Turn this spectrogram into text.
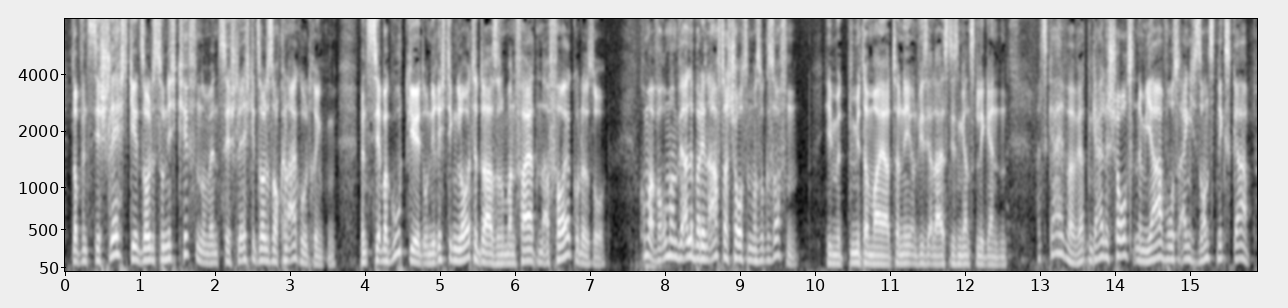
Ich glaube, wenn es dir schlecht geht, solltest du nicht kiffen und wenn es dir schlecht geht, solltest du auch keinen Alkohol trinken. Wenn es dir aber gut geht und die richtigen Leute da sind und man feiert einen Erfolg oder so. Guck mal, warum haben wir alle bei den Aftershows immer so gesoffen? Hier mit Mittermeier, Tané und wie sie alle heißen, diesen ganzen Legenden. Weil es geil war. Wir hatten geile Shows in einem Jahr, wo es eigentlich sonst nichts gab.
